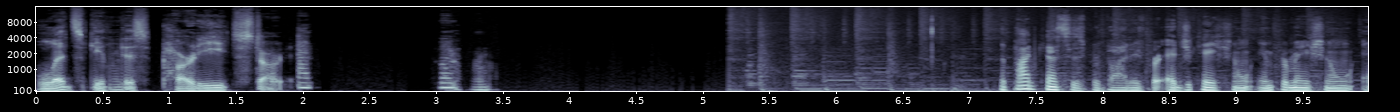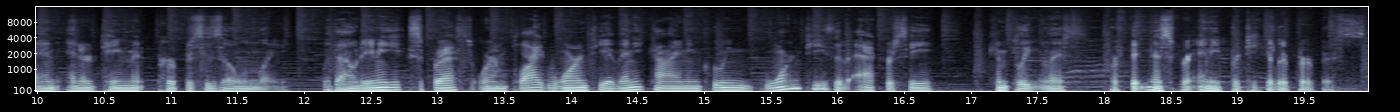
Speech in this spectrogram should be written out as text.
Let's get this party started. The podcast is provided for educational, informational, and entertainment purposes only, without any express or implied warranty of any kind, including warranties of accuracy, completeness, or fitness for any particular purpose.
